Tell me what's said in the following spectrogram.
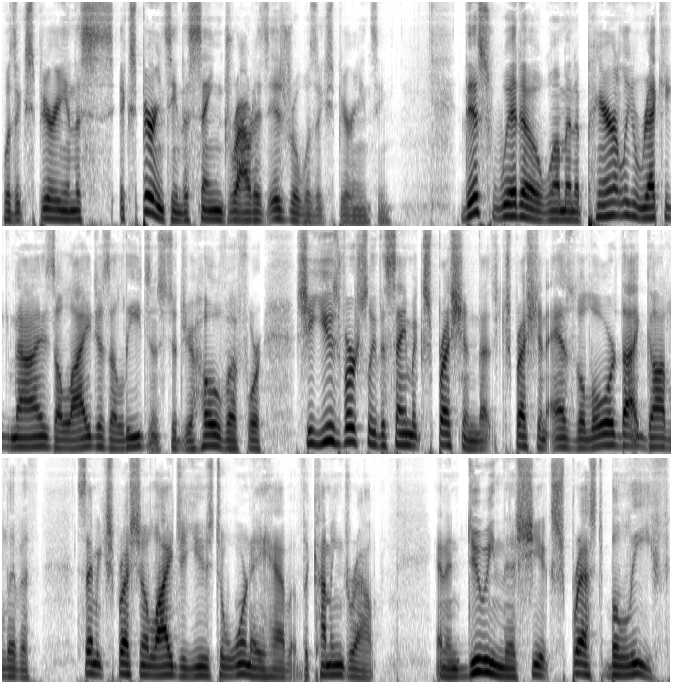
was experiencing the same drought as Israel was experiencing. This widow woman apparently recognized Elijah's allegiance to Jehovah, for she used virtually the same expression, that expression, as the Lord thy God liveth, same expression Elijah used to warn Ahab of the coming drought. And in doing this, she expressed belief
